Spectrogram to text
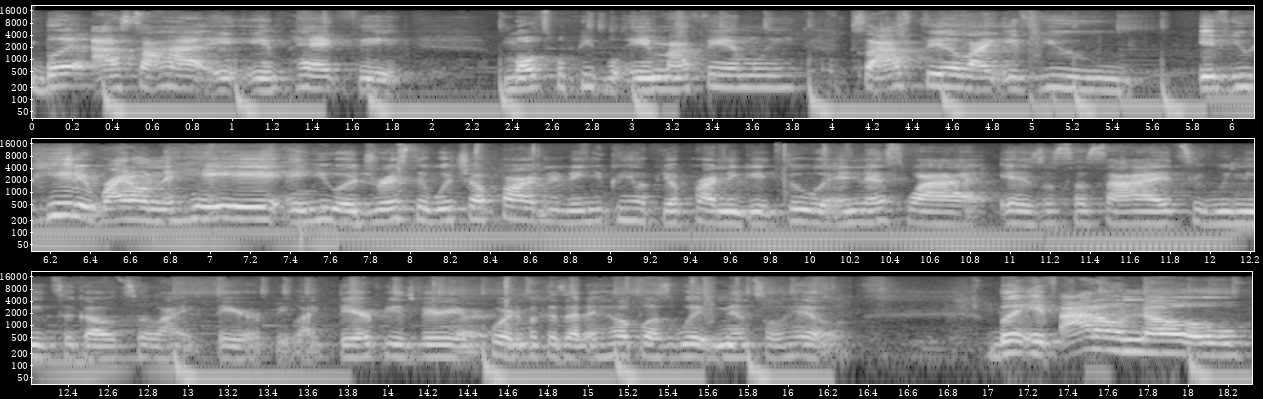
But I saw how it impacted multiple people in my family. So I feel like if you if you hit it right on the head and you address it with your partner, then you can help your partner get through it. And that's why as a society we need to go to like therapy. Like therapy is very important because it'll help us with mental health. But if I don't know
